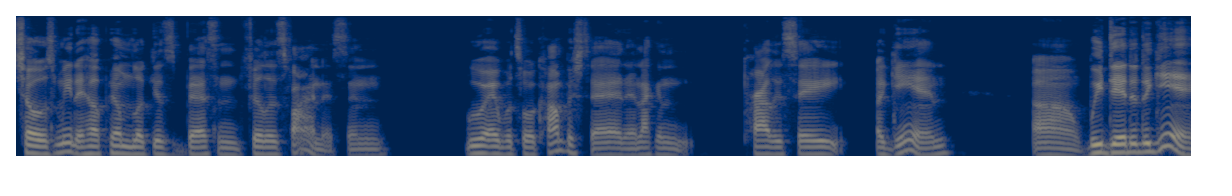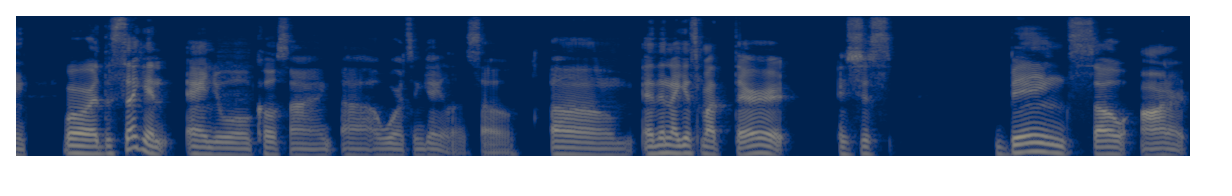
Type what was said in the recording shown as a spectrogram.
chose me to help him look his best and feel his finest. And we were able to accomplish that. And I can proudly say again, uh, we did it again for the second annual Cosign uh, Awards and Gala. So, um, and then I guess my third is just being so honored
